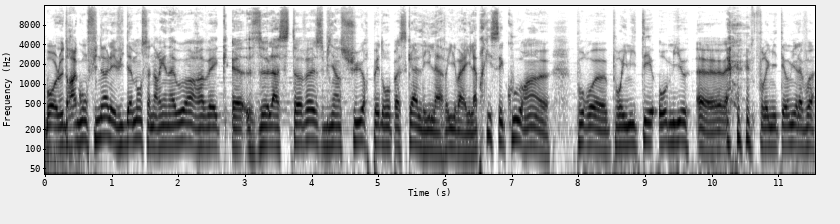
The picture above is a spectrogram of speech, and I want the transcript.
Bon, le dragon final, évidemment, ça n'a rien à voir avec euh, The Last of Us, bien sûr. Pedro Pascal, il a, voilà, il a pris ses cours hein, euh, pour, euh, pour imiter au mieux euh, pour imiter au mieux la voix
